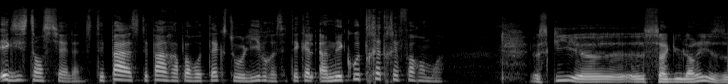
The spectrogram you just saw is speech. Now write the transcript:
existentiel. C'était pas, c'était pas un rapport au texte ou au livre. C'était un écho très très fort en moi. Ce qui euh, singularise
